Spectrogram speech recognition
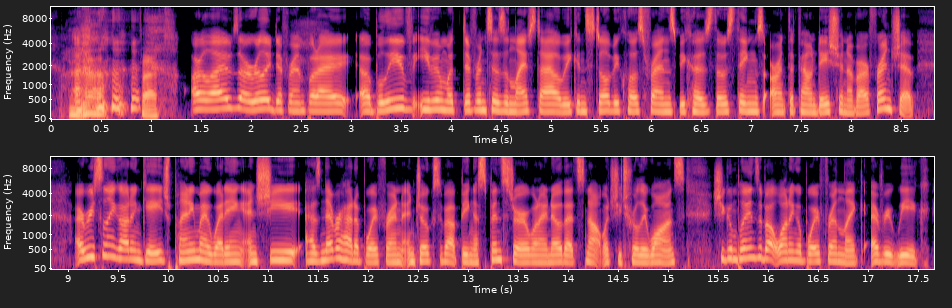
Facts. Our lives are really different, but I uh, believe even with differences in lifestyle, we can still be close friends because those things aren't the foundation of our friendship. I recently got engaged, planning my wedding, and she has never had a boyfriend and jokes about being a spinster when I know that's not what she truly wants. She complains about wanting a boyfriend like every week.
